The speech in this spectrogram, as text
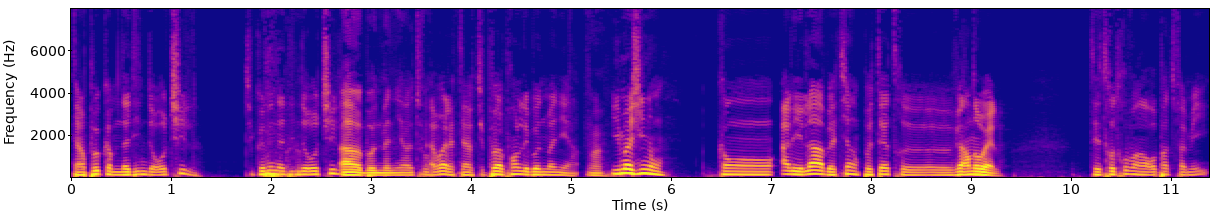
t'es un peu comme Nadine de Rothschild. Tu connais Nadine de Rothschild? Ah, bonne manière et tout. Ah voilà, tu peux apprendre les bonnes manières. Ouais. Imaginons quand, allez là, bah tiens, peut-être euh, vers Noël, tu te retrouves à un repas de famille,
